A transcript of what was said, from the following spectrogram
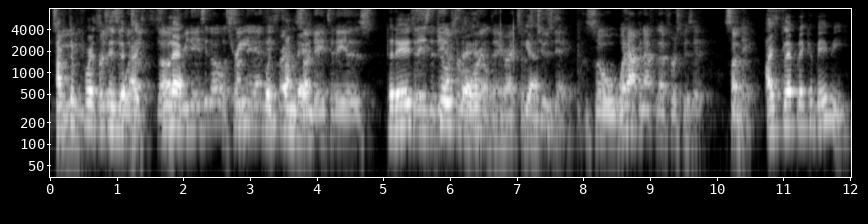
So After you- first visit, was I like uh, three days ago. Was Three- Sunday? I think, was right? Sunday. Sunday. Today is Today's, today's the day after Tuesday. Memorial Day, right? So it's Yes. Tuesday. So what happened after that first visit? Sunday. I slept like a baby.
